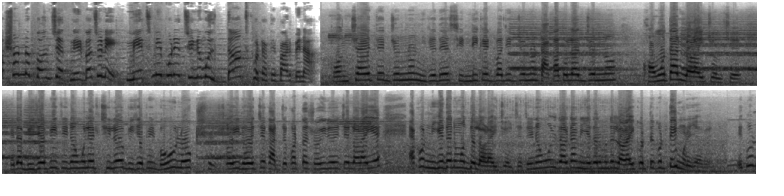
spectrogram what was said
আসন্ন পঞ্চায়েত নির্বাচনে মেদিনীপুরে তৃণমূল দাঁত ফোটাতে পারবে না। পঞ্চায়েতের জন্য, নিজেদের সিন্ডিকেটবাজির জন্য, টাকা তোলার জন্য ক্ষমতার লড়াই চলছে। এটা বিজেপি তৃণমূলের ছিল, বিজেপির বহু লোক শহীদ হয়েছে, কার্যকর্তা শহীদ হয়েছে লড়াইয়ে। এখন নিজেদের মধ্যে লড়াই চলছে। তৃণমূল দলটা নিজেদের মধ্যে লড়াই করতে করতেই মরে যাবে। দেখুন,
